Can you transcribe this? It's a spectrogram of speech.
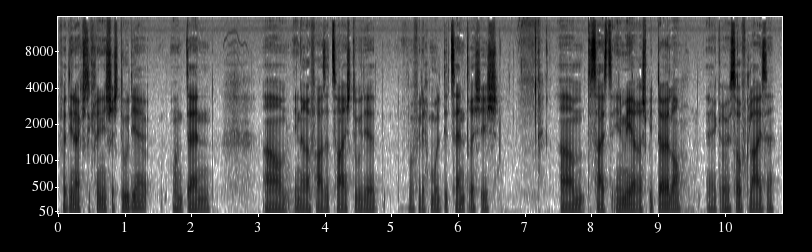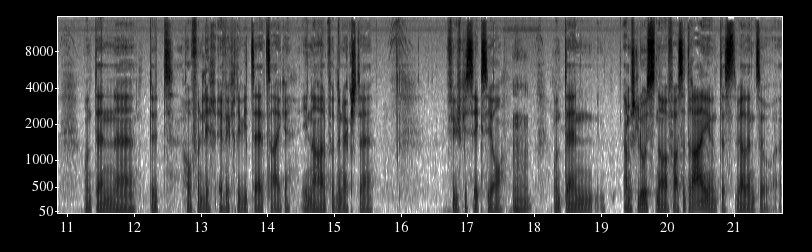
für die nächste klinische Studie und dann ähm, in einer Phase 2 Studie, die vielleicht multizentrisch ist, ähm, das heißt in mehreren Spitälern äh, größer aufgleisen und dann äh, dort hoffentlich Effektivität zeigen innerhalb der nächsten fünf bis sechs Jahre. Mhm. Und dann am Schluss noch Phase 3 und das wäre dann so äh,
